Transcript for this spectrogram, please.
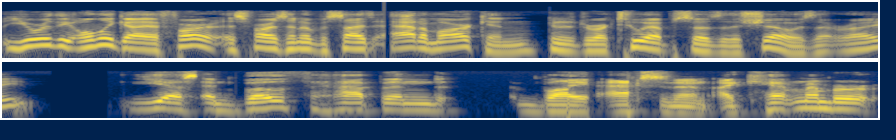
you were the only guy, as far as, far as I know, besides Adam Arkin, going to direct two episodes of the show. Is that right? Yes, and both happened by accident. I can't remember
